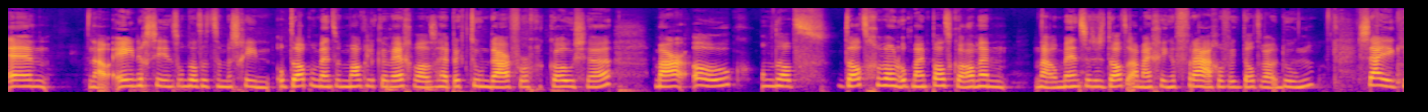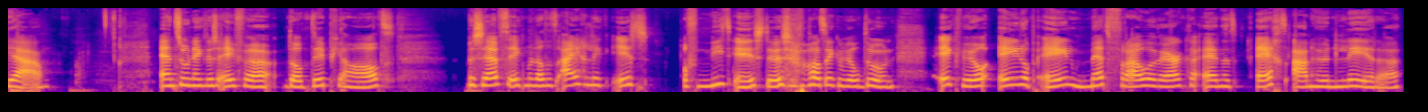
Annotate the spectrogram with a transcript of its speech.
En nou, enigszins omdat het misschien op dat moment een makkelijke weg was, heb ik toen daarvoor gekozen. Maar ook omdat dat gewoon op mijn pad kwam en nou, mensen dus dat aan mij gingen vragen of ik dat wou doen, zei ik ja. En toen ik dus even dat dipje had, besefte ik me dat het eigenlijk is of niet is dus wat ik wil doen. Ik wil één op één met vrouwen werken en het echt aan hun leren.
